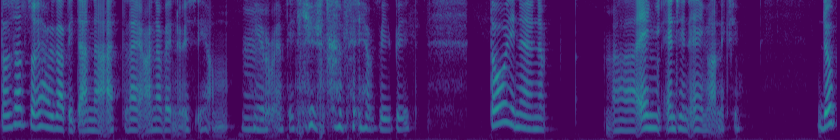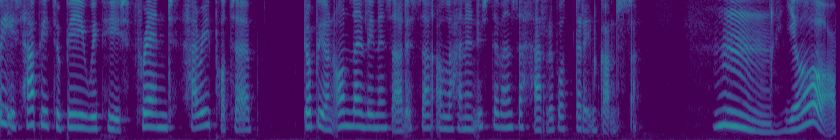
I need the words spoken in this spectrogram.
Toisaalta se on ihan hyvä pitää nämä, että ne ei aina venyisi ihan mm. hirveän pitkistä meidän vipit. Toinen äh, eng- ensin englanniksi. Dobby is happy to be with his friend Harry Potter. Dobby on onnellinen saadessaan olla hänen ystävänsä Harry Potterin kanssa. Hmm, joo.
